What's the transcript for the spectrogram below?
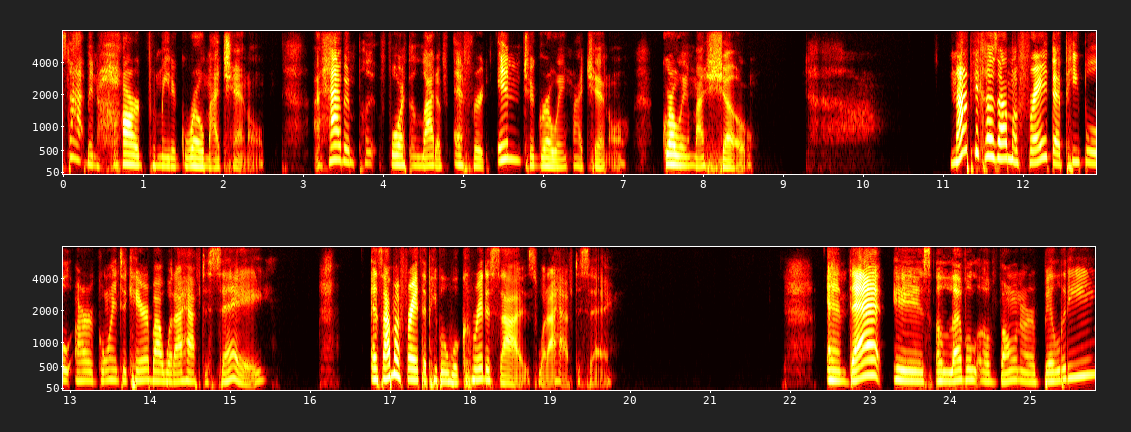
It's not been hard for me to grow my channel. I haven't put forth a lot of effort into growing my channel, growing my show. Not because I'm afraid that people are going to care about what I have to say, as I'm afraid that people will criticize what I have to say. And that is a level of vulnerability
